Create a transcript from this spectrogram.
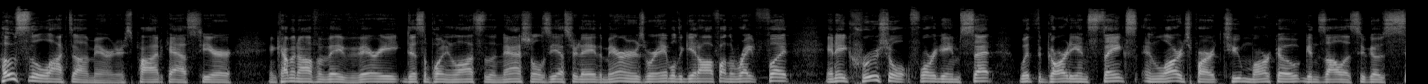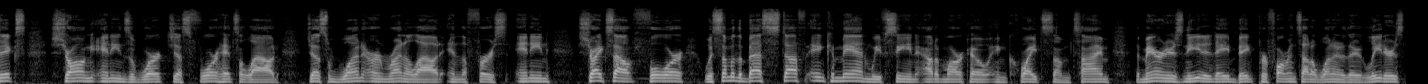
host of the Locked On Mariners podcast here. And coming off of a very disappointing loss to the Nationals yesterday, the Mariners were able to get off on the right foot in a crucial four game set with the Guardians, thanks in large part to Marco Gonzalez, who goes six strong innings of work, just four hits allowed, just one earned run allowed in the first inning, strikes out four with some of the best stuff in command we've seen out of Marco in quite some time. The Mariners needed a big performance out of one of their leaders,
